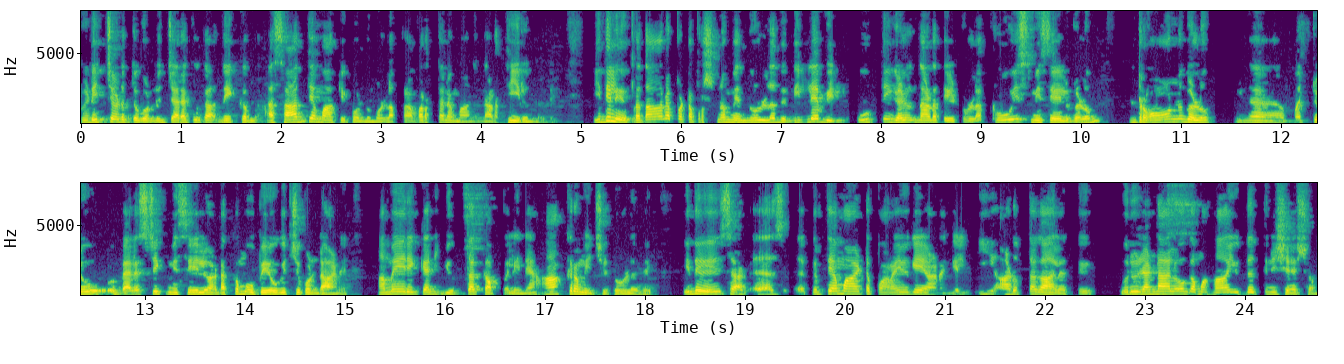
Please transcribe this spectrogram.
പിടിച്ചെടുത്തുകൊണ്ടും ചരക്ക് നീക്കം അസാധ്യമാക്കിക്കൊണ്ടുമുള്ള പ്രവർത്തനമാണ് നടത്തിയിരുന്നത്. ഇതിൽ പ്രധാനപ്പെട്ട പ്രശ്നം എന്നുള്ളത് നിലവിൽ ഊത്തികൾ നടത്തിയിട്ടുള്ള ക്രൂയിസ് മിസൈലുകളും ഡ്രോണുകളും മറ്റു ബാലിസ്റ്റിക് മിസൈലും അടക്കം ഉപയോഗിച്ചുകൊണ്ടാണ് അമേരിക്കൻ യുദ്ധക്കപ്പലിനെ ആക്രമിച്ചിട്ടുള്ളത്. ഇത് കൃത്യമായിട്ട് പറയുകയാണെങ്കിൽ ഈ അടുത്ത കാലത്ത് ഒരു രണ്ടാം ലോക മഹായുദ്ധത്തിന് ശേഷം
